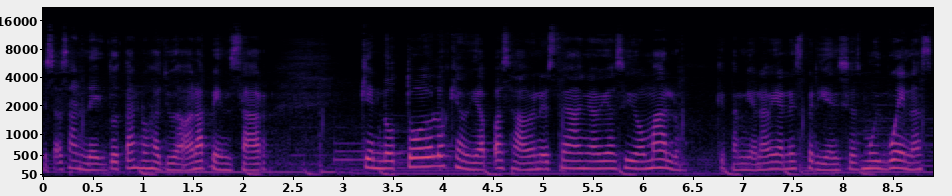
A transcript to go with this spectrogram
Esas anécdotas nos ayudaban a pensar que no todo lo que había pasado en este año había sido malo, que también habían experiencias muy buenas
